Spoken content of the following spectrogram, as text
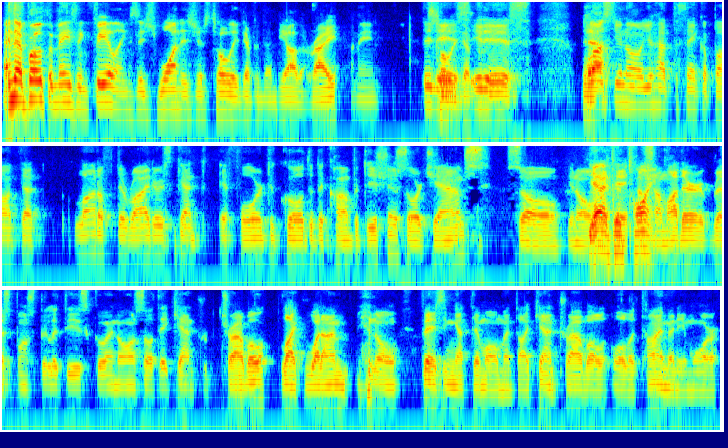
And they're both amazing feelings. It's one is just totally different than the other, right? I mean, it totally is. Different. It is. Plus, you know, you have to think about that. A lot of the riders can't afford to go to the competitions or jams, so you know, yeah, good point. some other responsibilities going on, so they can't travel. Like what I'm, you know, facing at the moment, I can't travel all the time anymore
